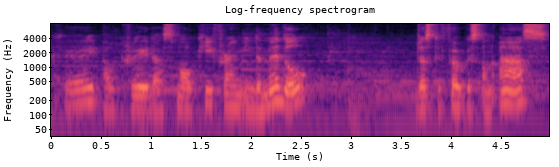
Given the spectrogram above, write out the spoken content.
Okay, I'll create a small keyframe in the middle just to focus on us.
